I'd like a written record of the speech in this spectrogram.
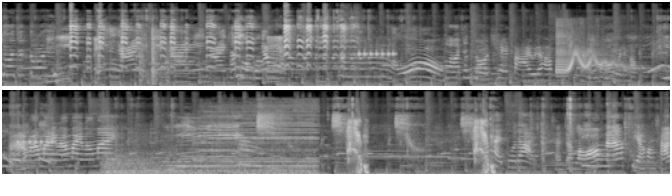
เจอจะโดยนี่ เข้ตายไปเลยครับตายท้องไปเลยครับกินมามาใหม่มาใหม่มาใหม่นี่ฉันหายตัวได้ ฉันจะร้องนะ เสียงของฉัน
